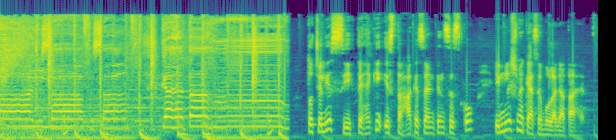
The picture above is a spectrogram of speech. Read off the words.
आज साफ़ साफ़ कहता हूँ। तो चलिए सीखते हैं कि इस तरह के सेंटेंसेस को इंग्लिश में कैसे बोला जाता है।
